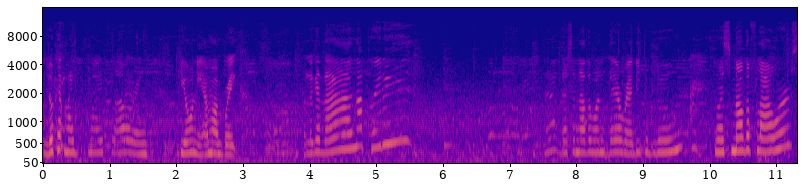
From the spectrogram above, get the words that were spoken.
Look at my, my flowering peony. I'm on break. But look at that. Isn't that pretty? There's another one there ready to bloom. You want to smell the flowers?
